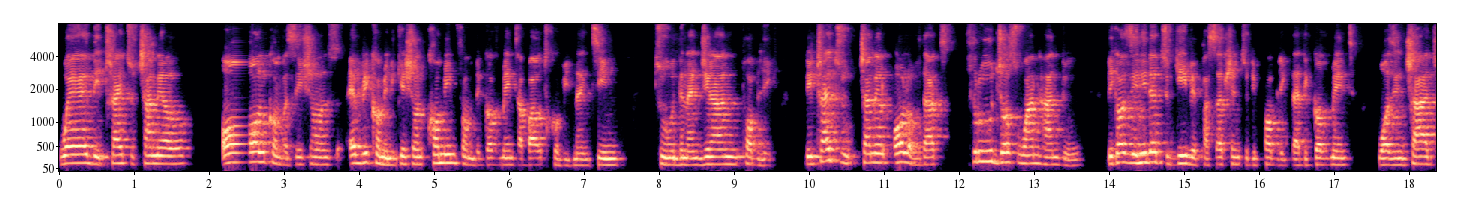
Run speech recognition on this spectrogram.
where they tried to channel all conversations, every communication coming from the government about COVID 19 to the Nigerian public they tried to channel all of that through just one handle because they needed to give a perception to the public that the government was in charge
